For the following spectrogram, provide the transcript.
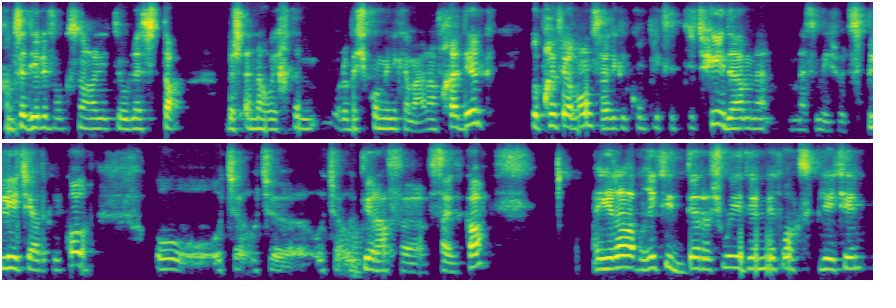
خمسه ديال les fonctionnalités ولا سته باش انه يخدم ولا باش يـ communiquer مع ال infra ديالك de préférence هذيك ال complexité تحيدها من من سميتو تسبليتي هذاك الكود وديرها في side car إلا بغيتي دير شوية ديال ال network splitting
